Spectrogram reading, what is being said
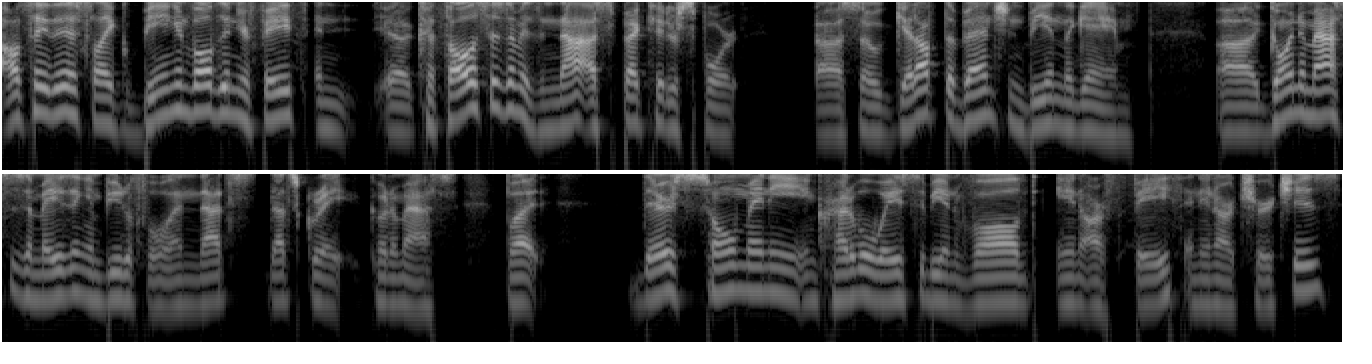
I'll say this, like being involved in your faith and uh, Catholicism is not a spectator sport. Uh, so get off the bench and be in the game. Uh, going to mass is amazing and beautiful, and that's that's great. Go to mass, but there's so many incredible ways to be involved in our faith and in our churches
